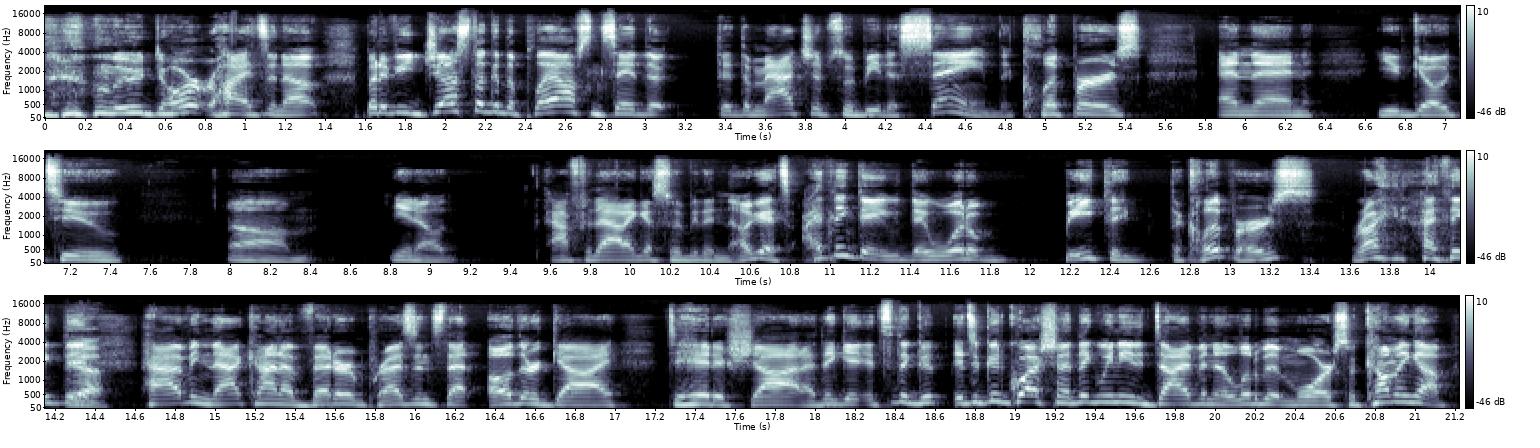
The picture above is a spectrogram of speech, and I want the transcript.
Lu Dort rising up. But if you just look at the playoffs and say that, that the matchups would be the same, the Clippers, and then you go to, um, you know, after that, I guess it would be the Nuggets. I think they they would have beat the, the Clippers, right? I think that Yeah. having that kind of veteran presence, that other guy to hit a shot, I think it's the good, it's a good question. I think we need to dive in a little bit more. So coming up,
